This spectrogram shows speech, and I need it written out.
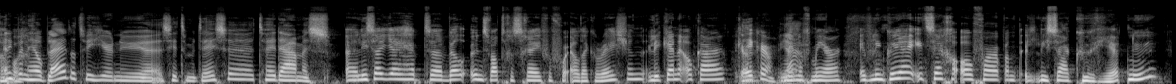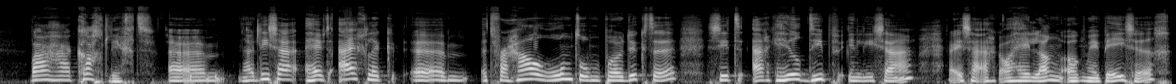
En ik ben heel blij dat we hier nu uh, zitten met deze twee dames. Uh, Lisa, jij hebt uh, wel eens wat geschreven voor L Decoration. Jullie kennen elkaar. Zeker. Min ja. of meer. Evelien, kun jij iets zeggen over, want Lisa cureert nu, waar haar kracht ligt? Um, nou, Lisa heeft eigenlijk um, het verhaal rondom producten zit eigenlijk heel diep in Lisa. Daar is zij eigenlijk al heel lang ook mee bezig.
